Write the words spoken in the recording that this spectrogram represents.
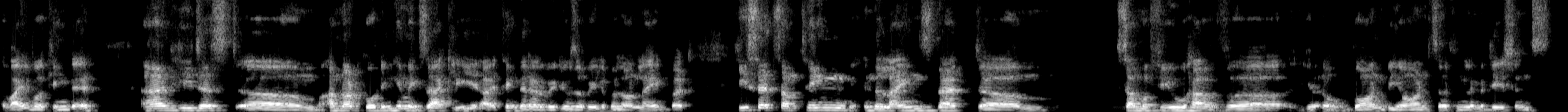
while working there. And he just, um, I'm not quoting him exactly. I think there are videos available online, but he said something in the lines that um, some of you have, uh, you know, gone beyond certain limitations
